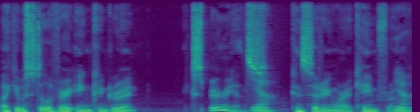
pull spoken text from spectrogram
like it was still a very incongruent experience, Yeah. considering where I came from. Yeah.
